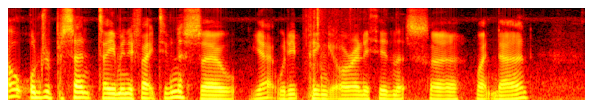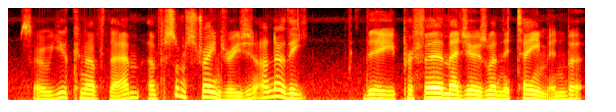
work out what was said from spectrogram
Oh, 100% taming effectiveness. So, yeah, we didn't ping it or anything that's uh, went down. So you can have them. And for some strange reason, I know they, they prefer Mejos when they're taming, but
